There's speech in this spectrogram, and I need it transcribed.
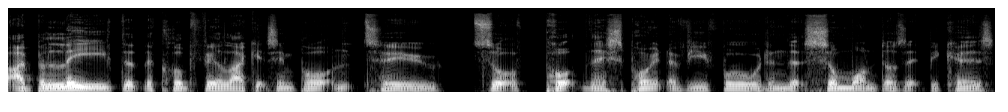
I believe that the club feel like it's important to sort of put this point of view forward and that someone does it because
